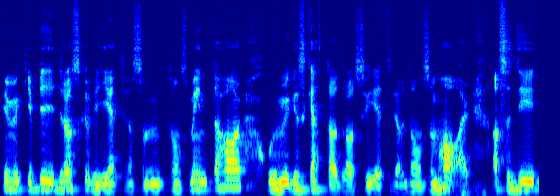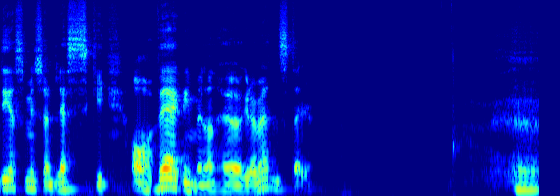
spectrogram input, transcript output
Hur mycket bidrag ska vi ge till de som, de som inte har och hur mycket skatteavdrag ska vi ge till de som har? Alltså det är det som är en sån läskig avvägning avvägning mellan höger och vänster. Eh,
